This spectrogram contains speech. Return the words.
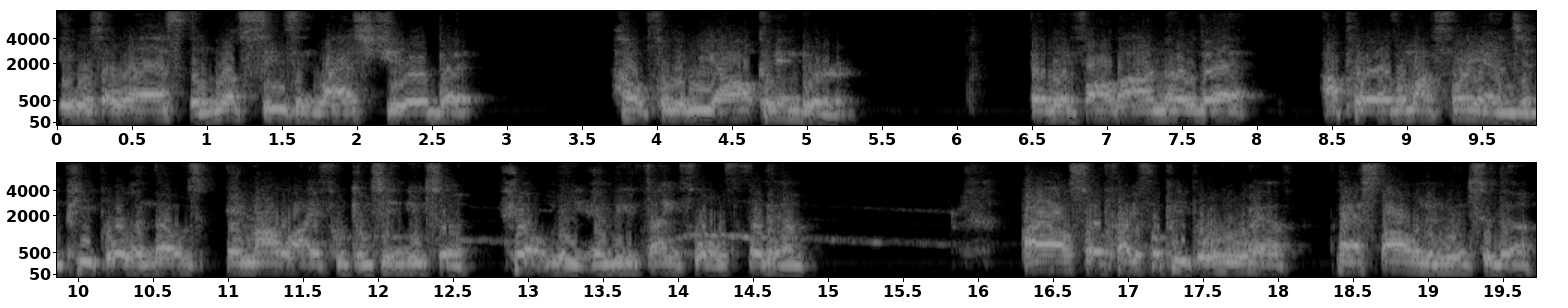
it was a last and rough season last year, but hopefully we all can endure. Heavenly Father, I know that I pray over my friends and people and those in my life who continue to help me and be thankful for them. I also pray for people who have passed on and went to the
